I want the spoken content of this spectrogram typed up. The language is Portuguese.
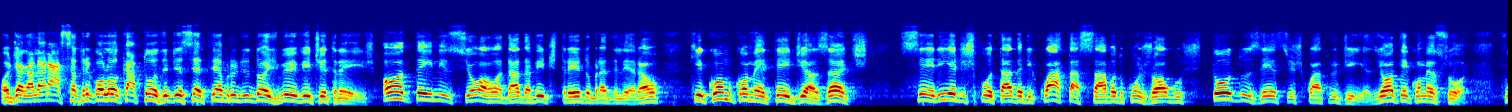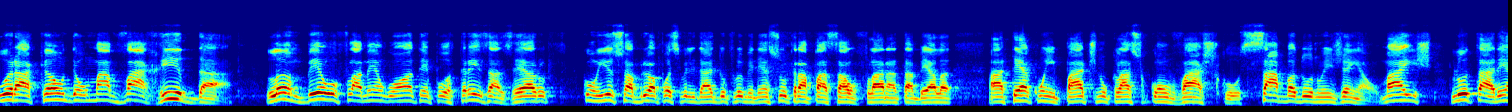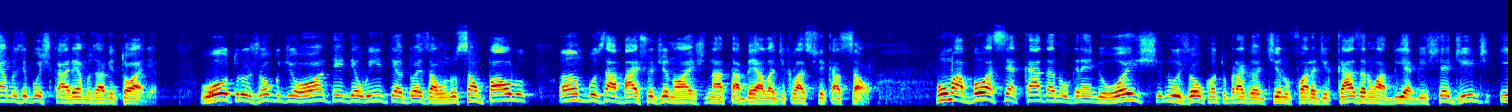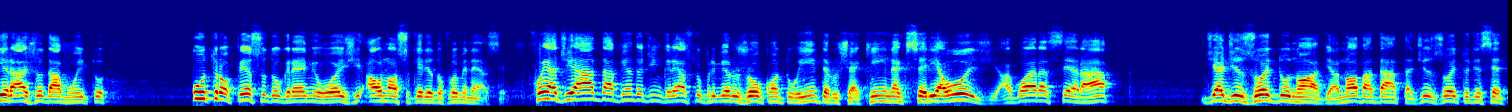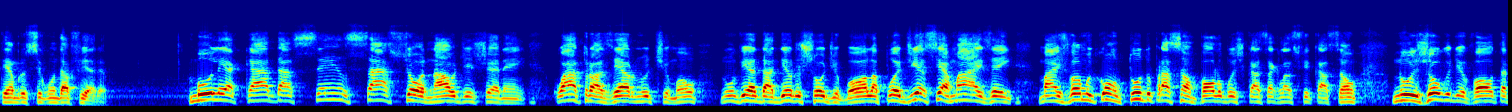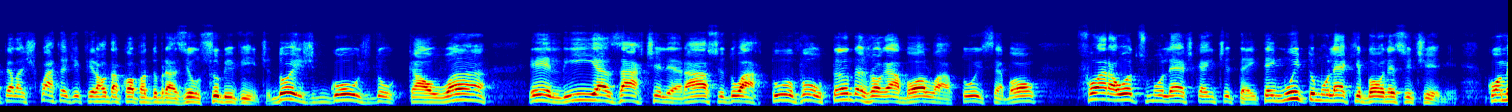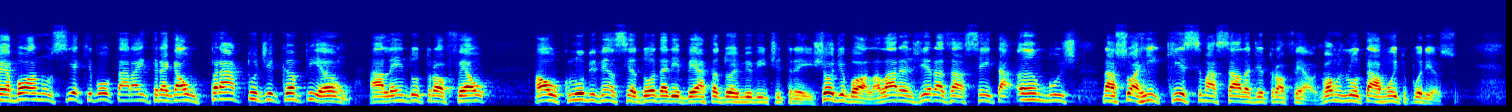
Bom dia, galeraça tricolor, 14 de setembro de 2023. Ontem iniciou a rodada 23 do Brasileirão, que, como comentei dias antes, seria disputada de quarta a sábado com jogos todos esses quatro dias. E ontem começou. Furacão deu uma varrida, lambeu o Flamengo ontem por 3 a 0 com isso, abriu a possibilidade do Fluminense ultrapassar o Fla na tabela até com empate no clássico com o Vasco, sábado no Engenhão. Mas lutaremos e buscaremos a vitória. O outro jogo de ontem deu Inter 2 a 1 no São Paulo, ambos abaixo de nós na tabela de classificação. Uma boa secada no Grêmio hoje, no jogo contra o Bragantino fora de casa, no Abia Bichedid, irá ajudar muito o tropeço do Grêmio hoje ao nosso querido Fluminense. Foi adiada a venda de ingressos do primeiro jogo contra o Inter, o check-in, né, que seria hoje. Agora será dia 18 do 9, a nova data, 18 de setembro, segunda-feira. Molecada sensacional de Xerém. 4 a 0 no timão, num verdadeiro show de bola. Podia ser mais, hein? Mas vamos com tudo para São Paulo buscar essa classificação no jogo de volta pelas quartas de final da Copa do Brasil Sub-20. Dois gols do Cauã. Elias, artilheiraço, do Arthur, voltando a jogar bola, o Arthur, isso é bom fora outros moleques que a gente tem. Tem muito moleque bom nesse time. Comebol anuncia que voltará a entregar o prato de campeão, além do troféu ao clube vencedor da Liberta 2023. Show de bola. Laranjeiras aceita ambos na sua riquíssima sala de troféus. Vamos lutar muito por isso.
